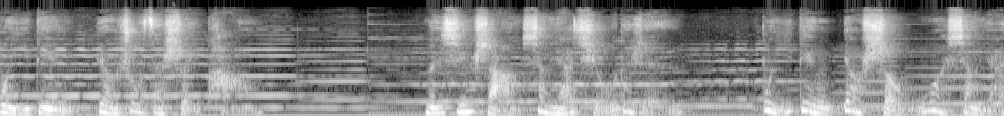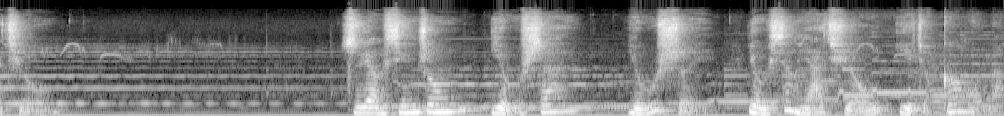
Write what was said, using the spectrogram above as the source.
不一定要住在水旁；能欣赏象牙球的人，不一定要手握象牙球。只要心中有山、有水、有象牙球，也就够了。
